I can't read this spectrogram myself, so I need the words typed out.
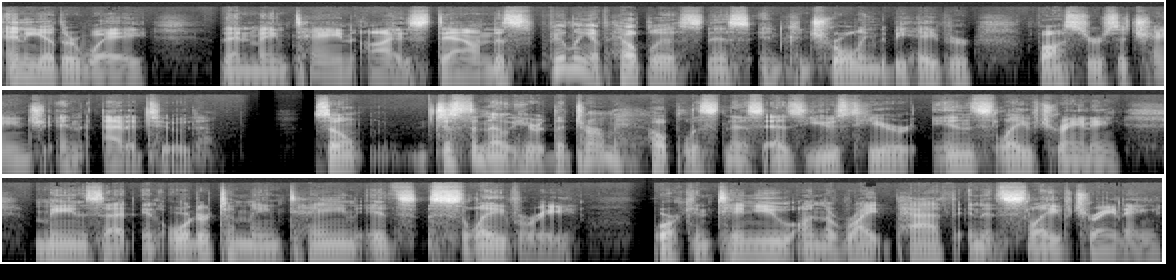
any other way than maintain eyes down. This feeling of helplessness in controlling the behavior fosters a change in attitude. So, just a note here the term helplessness, as used here in slave training, means that in order to maintain its slavery or continue on the right path in its slave training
